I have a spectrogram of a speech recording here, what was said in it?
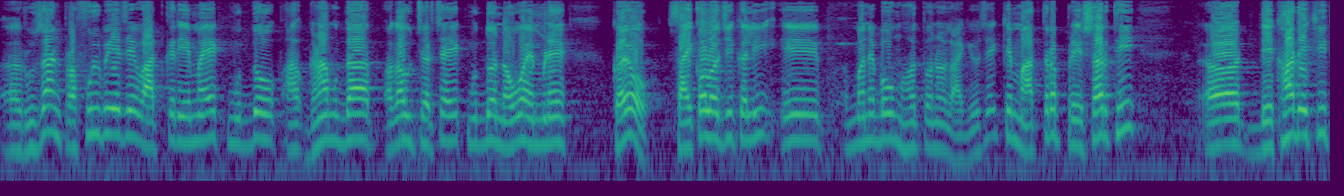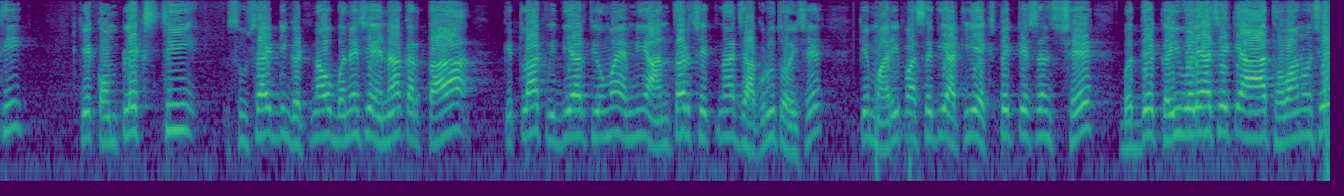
રુઝાન પ્રફુલભાઈએ જે વાત કરી, એમાં એક મુદ્દો ઘણા મુદ્દા અગાઉ ચર્ચા એક મુદ્દો નવો એમણે કયો સાયકોલોજીકલી એ મને બહુ મહત્વનો લાગ્યો છે કે માત્ર પ્રેશરથી દેખાદેખીથી કે કોમ્પ્લેક્સથી સુસાઇડની ઘટનાઓ બને છે એના કરતાં કેટલાક વિદ્યાર્થીઓમાં એમની આંતરચેતના જાગૃત હોય છે કે મારી પાસેથી આટલી એક્સપેક્ટેશન્સ છે, બધે કઈ વળ્યા છે કે આ થવાનો છે?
